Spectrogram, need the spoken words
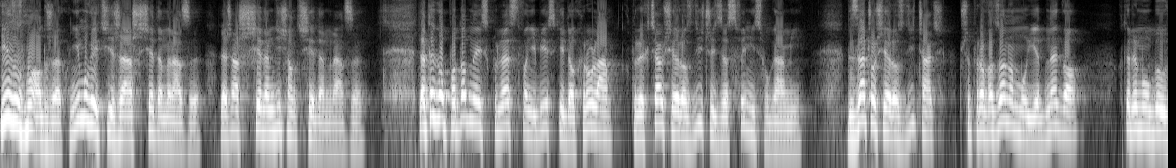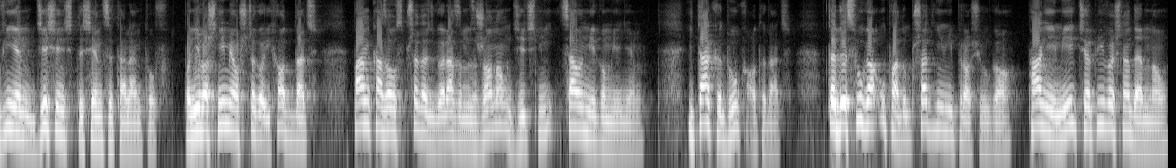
Jezus mu odrzekł: Nie mówię ci, że aż siedem razy, lecz aż siedemdziesiąt siedem razy. Dlatego podobne jest Królestwo Niebieskie do króla, który chciał się rozliczyć ze swymi sługami. Gdy zaczął się rozliczać, przyprowadzono mu jednego, któremu był winien 10 tysięcy talentów. Ponieważ nie miał z czego ich oddać, Pan kazał sprzedać go razem z żoną, dziećmi i całym jego mieniem. I tak dług oddać. Wtedy sługa upadł przed nim i prosił go: Panie, miej cierpliwość nade mną,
